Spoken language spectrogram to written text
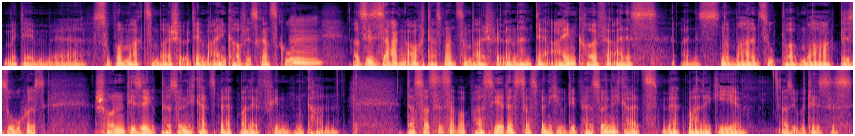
mit dem äh, Supermarkt zum Beispiel, mit dem Einkauf ist ganz gut. Mhm. Also sie sagen auch, dass man zum Beispiel anhand der Einkäufe eines, eines normalen Supermarktbesuches schon diese Persönlichkeitsmerkmale finden kann. Das, was jetzt aber passiert ist, dass wenn ich über die Persönlichkeitsmerkmale gehe, also über dieses,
